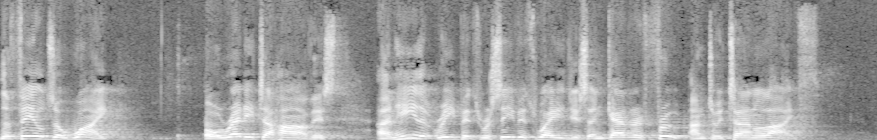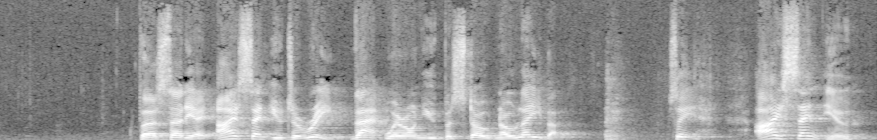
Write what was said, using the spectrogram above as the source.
the fields are white, all ready to harvest, and he that reapeth receiveth wages and gathereth fruit unto eternal life. Verse 38 I sent you to reap that whereon you bestowed no labor. See, I sent you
